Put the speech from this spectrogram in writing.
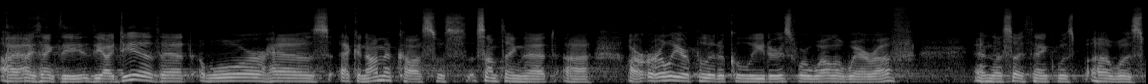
I, I think the, the idea that war has economic costs was something that uh, our earlier political leaders were well aware of. And this, I think, was, uh, was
